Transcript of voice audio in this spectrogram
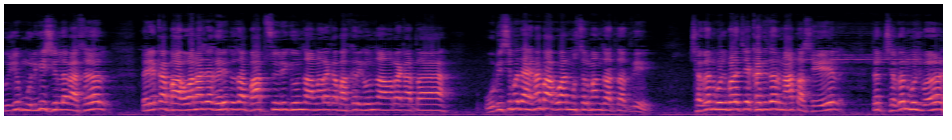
तुझी मुलगी शिल्लक असल तर एका बागवानाच्या घरी तुझा बाप सुरी घेऊन जाणार आहे का भाकरी घेऊन जाणार आहे का आता? ओबीसी मध्ये आहे ना बागवान मुसलमान जातातले. छगन भुजबळाची एखादी जर नात असेल तर छगन भुजबळ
